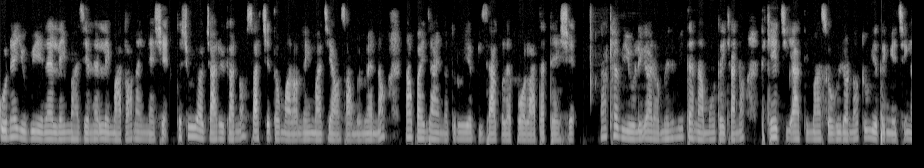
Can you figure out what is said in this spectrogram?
ကိုနဲ့ယူပြီးရင်လည်းလိမ်မာခြင်းလည်းလိမ်မာသွားနိုင်နေရှင်တချို့ယောက်ျားတွေကနော်စားချစ်တော့မှတော့လိမ်မာခြင်းအောင်ဆောင်ပေမဲ့နော်နောက်ပိုင်းကျရင်တော့သူတို့ရဲ့ဗီဇကိုလည်းပေါ်လာတတ်တယ်ရှင်နောက်ထပ်ဗီဒီယိုလေးကတော့မင်းသမီးတန်တာမိုးတိတ်ကနော်တကယ်ကြီးအာတီမဆိုပြီးတော့နော်သူ့ရဲ့တငယ်ချင်းက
